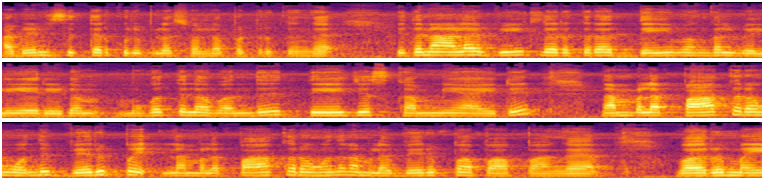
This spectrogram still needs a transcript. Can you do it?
அப்படின்னு சித்தர் குறிப்பில் சொல்லப்பட்டிருக்குங்க. இதனால் வீட்டில் இருக்கிற தெய்வங்கள் வெளியேறிடும். முகத்தில் வந்து தேஜஸ் கம்மியாயிட்டு நம்மளை பார்க்குறவங்க வந்து வெறுப்பை நம்மளை பார்க்குறவங்க வந்து நம்மளை வெறுப்பாக பார்ப்பாங்க வறுமை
